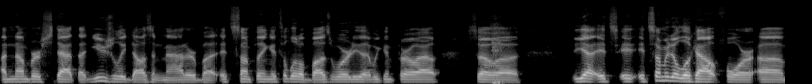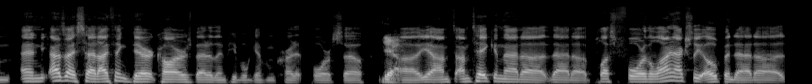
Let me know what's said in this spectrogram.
a number stat that usually doesn't matter, but it's something. It's a little buzzwordy that we can throw out. So uh, yeah, it's it, it's something to look out for. Um, and as I said, I think Derek Carr is better than people give him credit for. So yeah, uh, yeah, I'm I'm taking that uh that uh plus four. The line actually opened at uh,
